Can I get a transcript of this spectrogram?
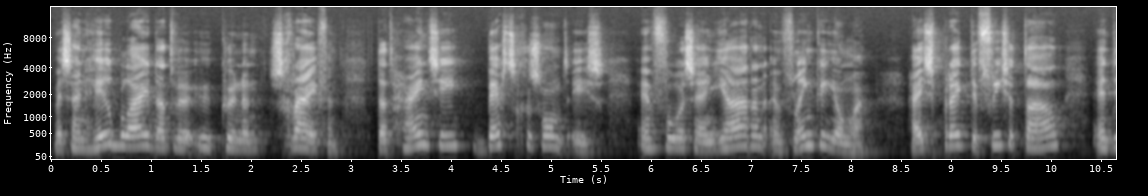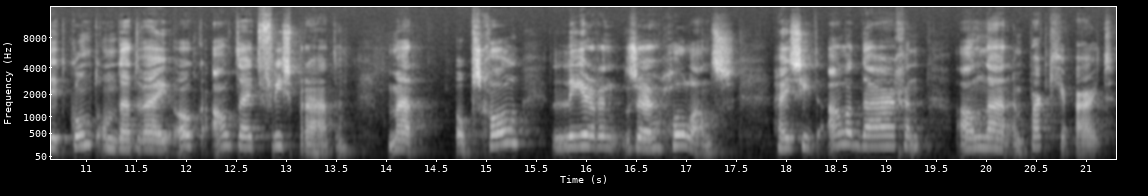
We zijn heel blij dat we u kunnen schrijven. Dat Heinzie best gezond is en voor zijn jaren een flinke jongen. Hij spreekt de Friese taal en dit komt omdat wij ook altijd Fries praten. Maar op school leren ze Hollands. Hij ziet alle dagen al naar een pakje uit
